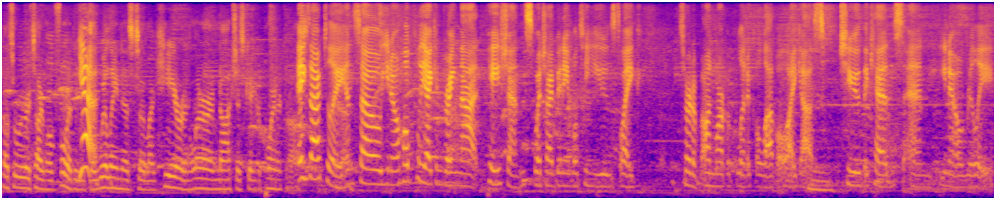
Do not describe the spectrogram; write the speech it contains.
That's what we were talking about before. The, Yeah. the willingness to like hear and learn, not just get your point across. Exactly. Yeah. And so, you know, hopefully I can bring that patience, which I've been able to use like sort of on more of a political level, I guess, Mm. to the kids and, you know, really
